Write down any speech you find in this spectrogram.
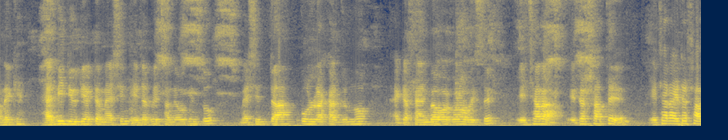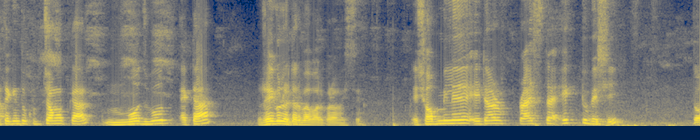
অনেক হেভি ডিউটি একটা মেশিন এটার পেছনেও কিন্তু মেশিনটা কুল রাখার জন্য একটা ফ্যান ব্যবহার করা হয়েছে। এছাড়া এটার সাথে এছাড়া এটার সাথে কিন্তু খুব চমৎকার, মজবুত একটা রেগুলেটর ব্যবহার করা হয়েছে। এই সব মিলে এটার প্রাইসটা একটু বেশি। তো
